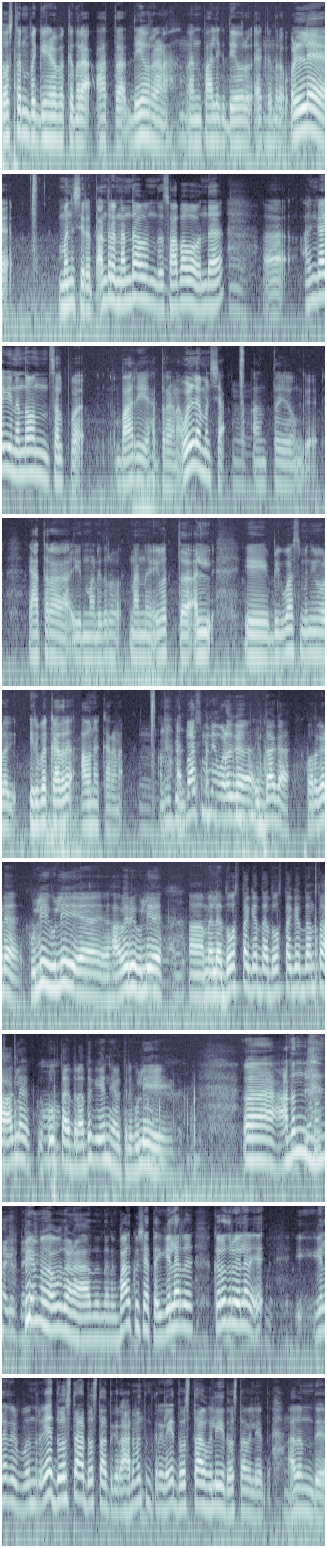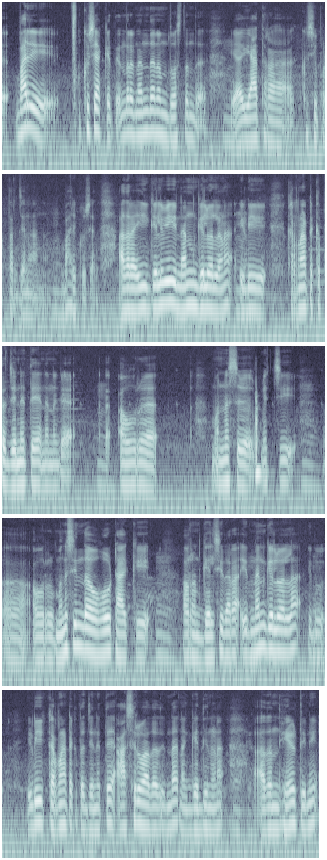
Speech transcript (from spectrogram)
ದೋಸ್ತನ ಬಗ್ಗೆ ಹೇಳ್ಬೇಕಂದ್ರೆ ಆತ ದೇವ್ರ ಅಣ್ಣ ನನ್ನ ಪಾಲಿಗೆ ದೇವರು. ಯಾಕಂದ್ರೆ ಒಳ್ಳೆ ಮನಸ್ಸಿರುತ್ತೆ. ಅಂದ್ರೆ ನಂದ ಒಂದು ಸ್ವಭಾವ ಒಂದ ಹಂಗಾಗಿ ನಂದ ಒಂದು ಸ್ವಲ್ಪ ಭಾರಿ ಹತ್ರ ಅಣ್ಣ. ಒಳ್ಳೆ ಮನುಷ್ಯ ಅಂತ ಇವಂಗೆ ಯಾವ ಥರ ಇದು ಮಾಡಿದ್ರು. ನಾನು ಇವತ್ತು ಅಲ್ಲಿ ಈ ಬಿಗ್ ಬಾಸ್ ಮನೆ ಒಳಗೆ ಇರ್ಬೇಕಾದ್ರೆ ಅವನ ಕಾರಣ. ಬಿಗ್ ಬಾಸ್ ಮನೆ ಒಳಗೆ ಇದ್ದಾಗ ಹೊರಗಡೆ ಹುಲಿ ಹುಲಿ ಹಾವೇರಿ ಹುಲಿ ಆಮೇಲೆ ದೋಸ್ತ ಗೆದ್ದ ದೋಸ್ತ ಗೆದ್ದ ಅಂತ ಆಗ್ಲೇ ಕೂಗ್ತಾ ಇದ್ರು. ಅದಕ್ಕೆ ಏನ್ ಹೇಳ್ತೀರಿ? ಹುಲಿ ಅದೊಂದು ಫೇಮ್ ಹೌದಣ್ಣ ಅದು ನನಗೆ ಭಾಳ ಖುಷಿ ಆಯ್ತು. ಈಗ ಎಲ್ಲರೂ ಕರೆದ್ರು ಎಲ್ಲರೂ ಎಲ್ಲರೂ ಬಂದರು ಏ ದೋಸ್ತ ದೋಸ್ತ ಅಂತ ಕರ ಹನುಮಂತನ ಕರೆಯಲ್ಲ ಏ ದೋಸ್ತ ಹುಲಿ ದೋಸ್ತ ಹುಲಿ ಅಂತ. ಅದೊಂದು ಭಾರಿ ಖುಷಿ ಆಕೈತಿ ಅಂದ್ರೆ ನಂದು ನಮ್ಮ ದೋಸ್ತಂದು ಯಾವ ಥರ ಖುಷಿ ಪಡ್ತಾರೆ ಜನ. ಭಾರಿ ಖುಷಿ ಆಯ್ತು. ಆದ್ರೆ ಈ ಗೆಲುವಿಗೆ ನನ್ನ ಗೆಲುವಲ್ಲಣ್ಣ ಇಡೀ ಕರ್ನಾಟಕದ ಜನತೆ ನನಗೆ ಅವರ ಮನಸ್ಸು ಮೆಚ್ಚಿ ಅವ್ರ ಮನಸ್ಸಿಂದ ಓಟ್ ಹಾಕಿ ಅವ್ರನ್ನ ಗೆಲ್ಸಿದಾರ. ಇದು ನನ್ನ ಗೆಲುವಲ್ಲ ಇದು ಇಡೀ ಕರ್ನಾಟಕದ ಜನತೆ ಆಶೀರ್ವಾದದಿಂದ ನಾನು ಗೆದ್ದಿನಣ್ಣ ಅದೊಂದು ಹೇಳ್ತೀನಿ.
